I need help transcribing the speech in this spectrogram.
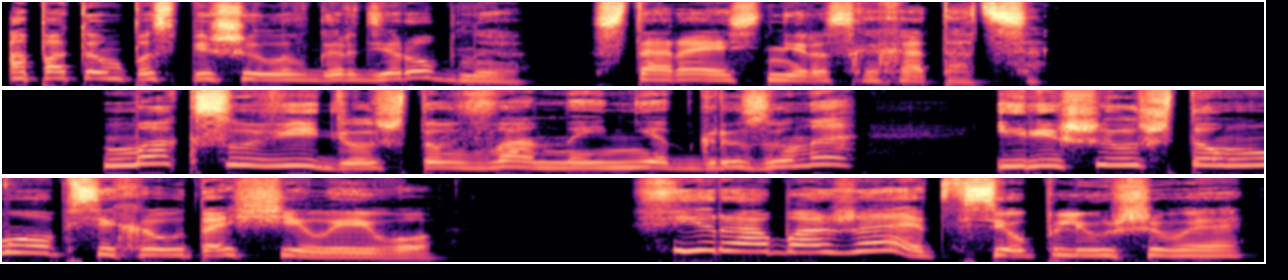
А потом поспешила в гардеробную, стараясь не расхохотаться. Макс увидел, что в ванной нет грызуна, и решил, что мопсиха утащила его. Фира обожает все плюшевое.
